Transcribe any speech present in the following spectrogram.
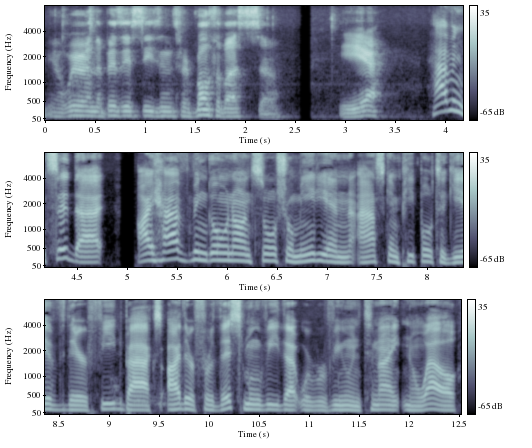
You know, we're in the busiest seasons for both of us, so yeah. Having said that, I have been going on social media and asking people to give their feedbacks either for this movie that we're reviewing tonight, Noelle,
